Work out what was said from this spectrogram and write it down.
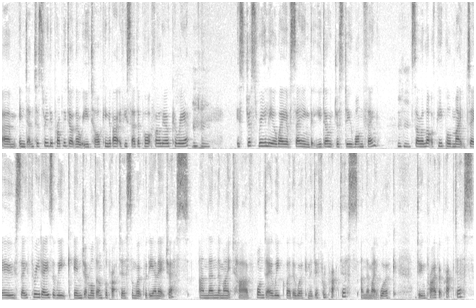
um, in dentistry, they probably don't know what you're talking about if you said a portfolio career. Mhm. It's just really a way of saying that you don't just do one thing. Mhm. So a lot of people might do, say, three days a week in general dental practice and work with the NHS, and then they might have one day a week where they work in a different practice, and they might work doing private practice.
